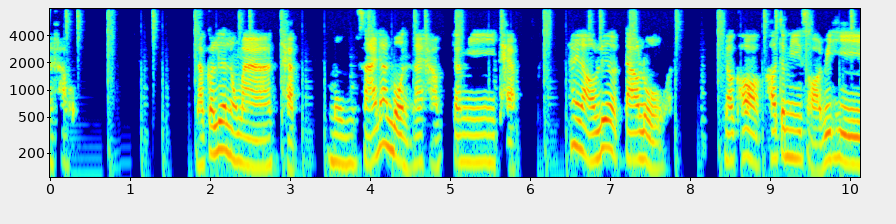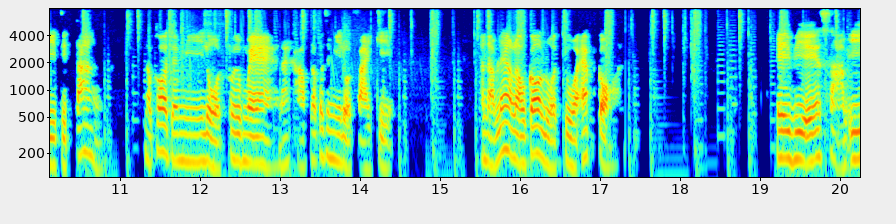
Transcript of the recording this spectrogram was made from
นะครับ แล้วก็เลื่อนลงมาแท็บ มุมซ้ายด้านบนนะครับ จะมีแท็บให้เราเลือกดาวน์โหลด แล้วก็เขาจะมีสอนวิธีติดตั้ง แล้วก็จะมีโหลดเฟิร์มแวร์นะครับ แล้วก็จะมีโหลดไฟล์เกม อันดับแรกเราก็โหลดตัวแอปก่อน ABS 3e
